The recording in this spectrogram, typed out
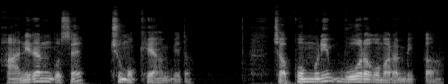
아니라는 것에 주목해야 합니다. 자, 본문이 무엇라고 말합니까?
